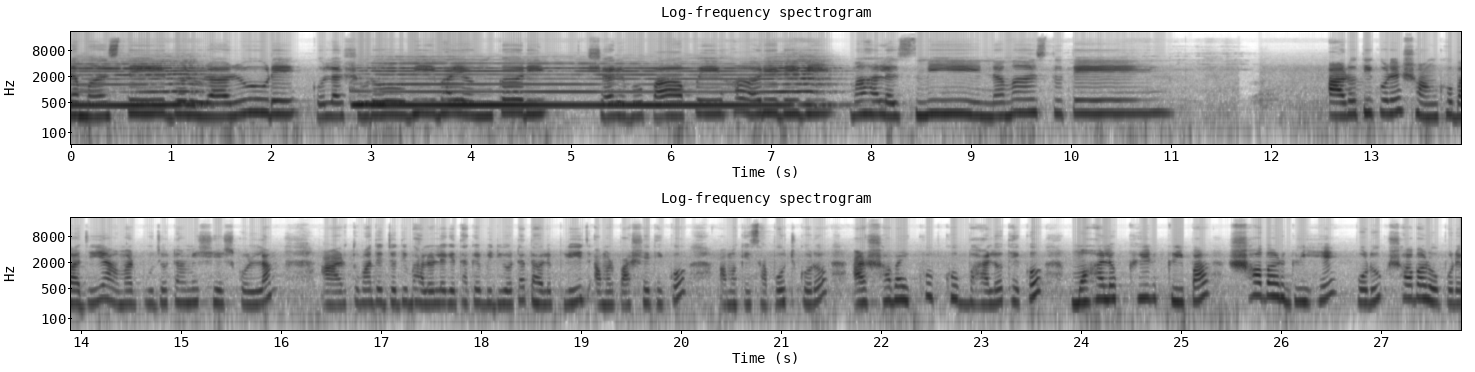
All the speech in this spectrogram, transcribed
নমস্তে গরুরারূঢ়ে, কুলসুরভিভয়ঙ্করী। সর্বপাপে হরে দেবী মহালক্ষ্মী নমস্তুতে আরতি করে শঙ্খ বাজিয়ে আমার পুজোটা আমি শেষ করলাম। আর তোমাদের যদি ভালো লেগে থাকে ভিডিওটা, তাহলে প্লিজ আমার পাশে থেকো, আমাকে সাপোর্ট করো। আর সবাই খুব খুব ভালো থেকো। মহালক্ষ্মীর কৃপা সবার গৃহে পড়ুক, সবার ওপরে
